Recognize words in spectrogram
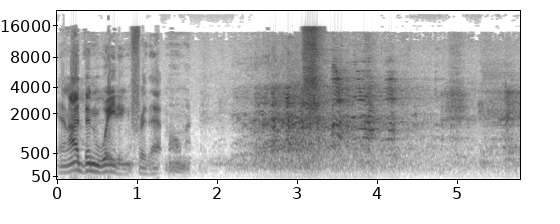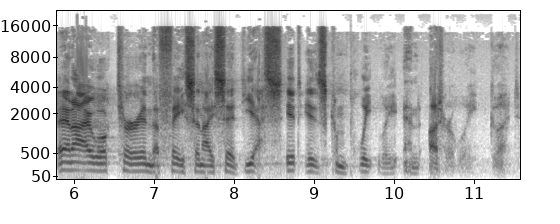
And I've been waiting for that moment. and I looked her in the face and I said, Yes, it is completely and utterly good.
